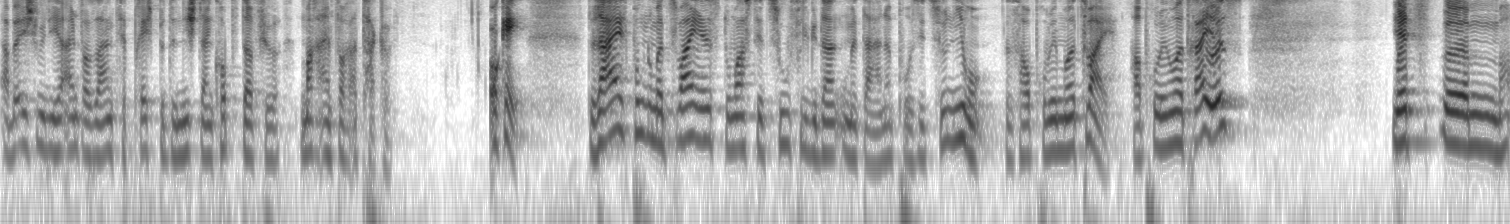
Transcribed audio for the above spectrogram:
aber ich will dir einfach sagen, zerbrech bitte nicht deinen Kopf dafür. Mach einfach Attacke. Okay. Das heißt, Punkt Nummer zwei ist, du machst dir zu viel Gedanken mit deiner Positionierung. Das ist Hauptproblem Nummer zwei. Hauptproblem Nummer drei ist, jetzt, ähm,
